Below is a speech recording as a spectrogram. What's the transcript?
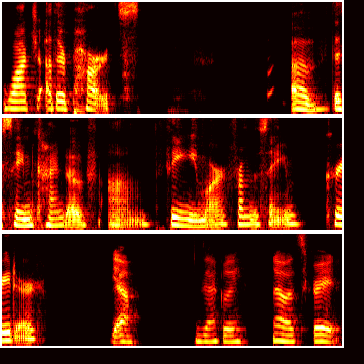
watch other parts of the same kind of um, theme or from the same creator. Yeah, exactly. No, it's great.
